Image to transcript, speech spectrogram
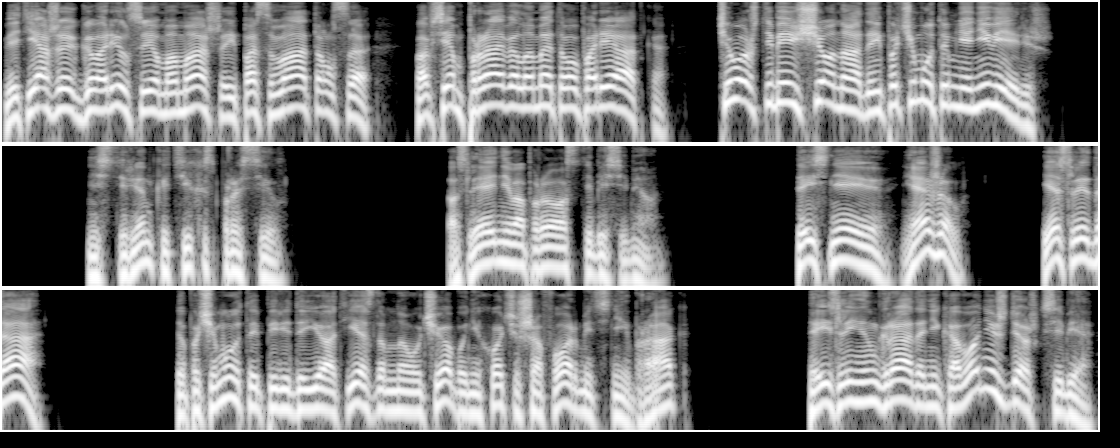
Ведь я же говорил с ее мамашей и посватался по всем правилам этого порядка. Чего ж тебе еще надо и почему ты мне не веришь?» Нестеренко тихо спросил. Последний вопрос тебе, Семен. Ты с нею не жил? Если да, то почему ты перед ее отъездом на учебу не хочешь оформить с ней брак? Ты из Ленинграда никого не ждешь к себе,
